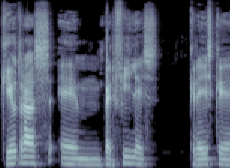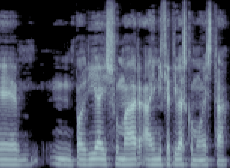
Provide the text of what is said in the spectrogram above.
¿qué otros em, perfiles creéis que mm, podríais sumar a iniciativas como esta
